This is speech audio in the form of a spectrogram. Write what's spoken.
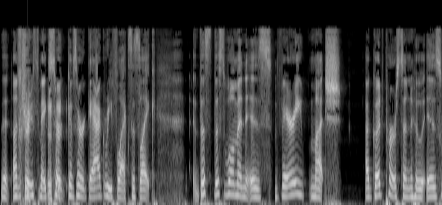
That untruth makes her gives her a gag reflex. It's like this this woman is very much a good person who is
